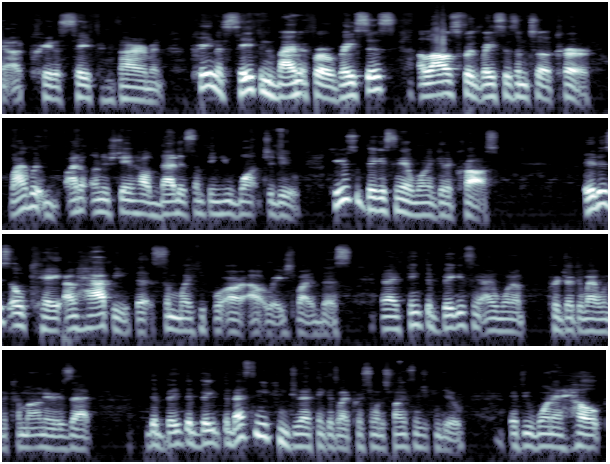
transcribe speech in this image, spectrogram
uh, create a safe environment. Creating a safe environment for a racist allows for racism to occur. Why would I don't understand how that is something you want to do? Here's the biggest thing I want to get across. It is okay. I'm happy that some white people are outraged by this. And I think the biggest thing I want to project and why I want to come on here is that the big, the big, the best thing you can do, I think, is a white person, one of the strongest things you can do, if you want to help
